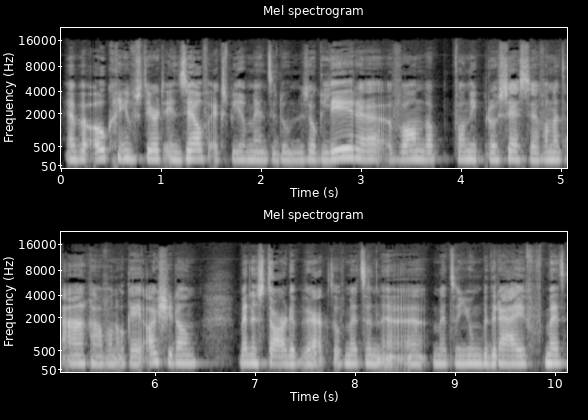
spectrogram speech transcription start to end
hebben ook geïnvesteerd in zelf experimenten doen. Dus ook leren van, dat, van die processen, van het aangaan van oké, als je dan met een start-up werkt of met een, eh, met een jong bedrijf of met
